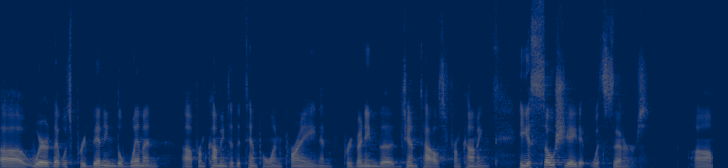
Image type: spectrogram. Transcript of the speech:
uh, where that was preventing the women uh, from coming to the temple and praying and preventing the Gentiles from coming. He associated with sinners. Um,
